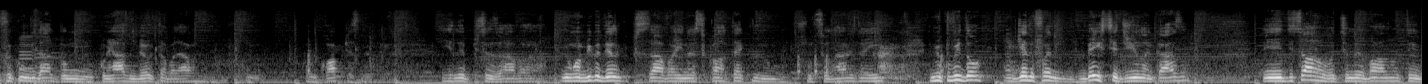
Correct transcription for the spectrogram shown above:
fui convidado por um cunhado meu que trabalhava com, com cópias, né? E ele precisava, e um amigo dele que precisava ir na escola técnica, um funcionário, daí me convidou. Um dia ele foi bem cedinho lá em casa e disse, ah, vou te levar, vou te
